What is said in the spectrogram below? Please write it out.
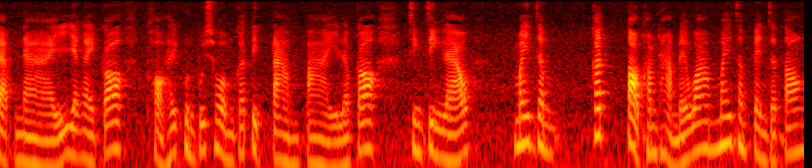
แบบไหน ยังไงก็ขอให้คุณผู้ชมก็ติดตามไป แล้วก็จริง ๆ แล้วไม่จำก็ตอบคำถามได้ว่าไม่จำเป็นจะต้อง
